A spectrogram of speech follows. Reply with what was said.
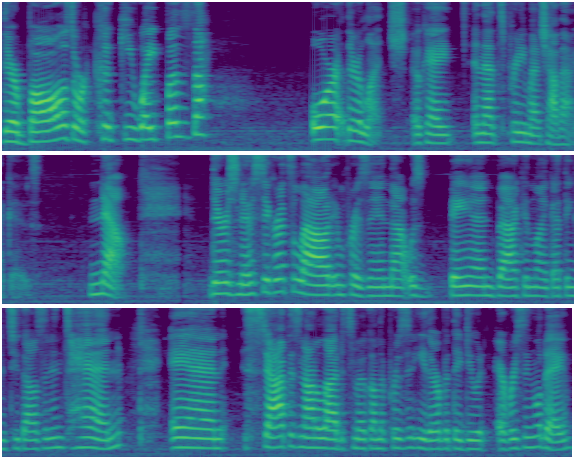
their balls or cookie wafers, or their lunch, okay? And that's pretty much how that goes. Now, there's no cigarettes allowed in prison. That was banned back in like I think 2010 and staff is not allowed to smoke on the prison either but they do it every single day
